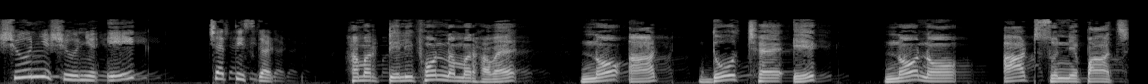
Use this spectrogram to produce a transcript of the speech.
शून्य शून्य एक, छत्तीसगढ़। हमार टेलीफोन नंबर हवै नौ आठ दो छ एक नौ नौ आठ शून्य पाँच।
